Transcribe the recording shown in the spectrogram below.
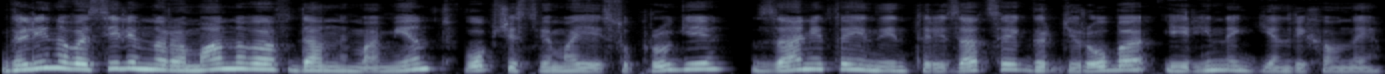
Галина Васильевна Романова в данный момент в обществе моей супруги занята инвентаризацией гардероба Ирины Генриховны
